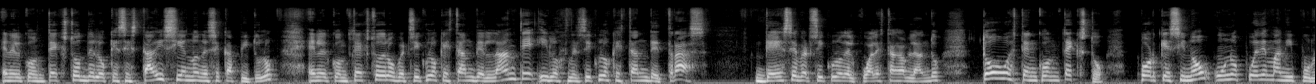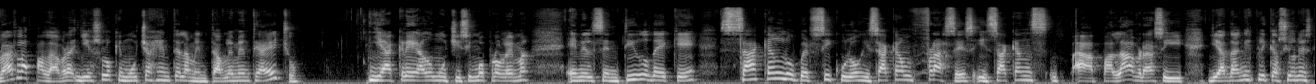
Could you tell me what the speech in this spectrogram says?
en el contexto de lo que se está diciendo en ese capítulo, en el contexto de los versículos que están delante y los versículos que están detrás de ese versículo del cual están hablando, todo está en contexto, porque si no, uno puede manipular la palabra y eso es lo que mucha gente lamentablemente ha hecho. Y ha creado muchísimos problemas en el sentido de que sacan los versículos y sacan frases y sacan palabras y ya dan explicaciones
